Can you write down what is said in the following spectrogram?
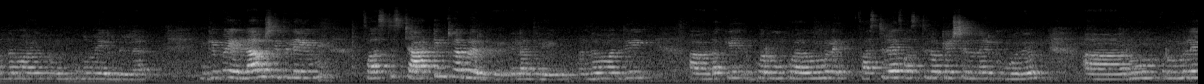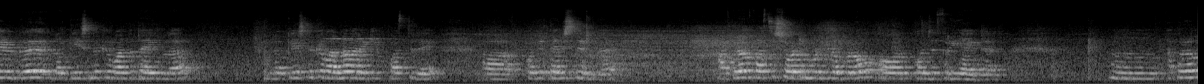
அந்த மாதிரி ஒன்றும் ஒன்றுமே இருந்தில்ல எனக்கு இப்போ எல்லா விஷயத்துலேயும் ஃபர்ஸ்ட் ஸ்டார்டிங் ட்ரபிள் இருக்குது எல்லாத்துலேயும் அந்த மாதிரி லொக்கே இப்போ ரூம் ரூமில் ஃபஸ்ட் டே ஃபஸ்ட் லொக்கேஷனில் இருக்கும்போது ரூம் ரூமில் இருந்து லொக்கேஷனுக்கு வந்த டைமில் லொக்கேஷனுக்கு வந்த வரைக்கும் ஃபஸ்ட்டு டே கொஞ்சம் டென்ஷன் இருந்தேன். அப்புறம் ஃபஸ்ட்டு ஷோட்டு முடிஞ்ச அப்புறம் கொஞ்சம் ஃப்ரீ ஆகிட்டேன் அப்புறம்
